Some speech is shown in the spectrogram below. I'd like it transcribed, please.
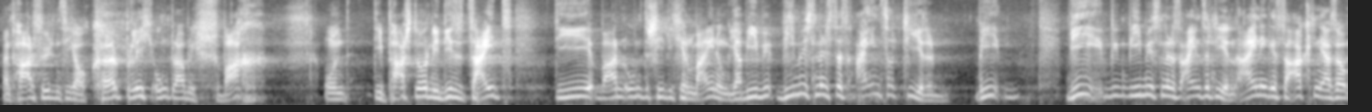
Ein paar fühlten sich auch körperlich unglaublich schwach. Und die Pastoren in dieser Zeit, die waren unterschiedlicher Meinung. Ja, wie, wie müssen wir das einsortieren? Wie, wie, wie müssen wir das einsortieren? Einige sagten, also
